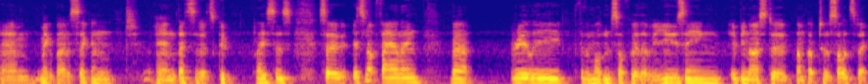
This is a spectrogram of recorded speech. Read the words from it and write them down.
um, megabyte a second, and that's at its good places. So it's not failing, but really for the modern software that we're using, it'd be nice to bump up to a solid state.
